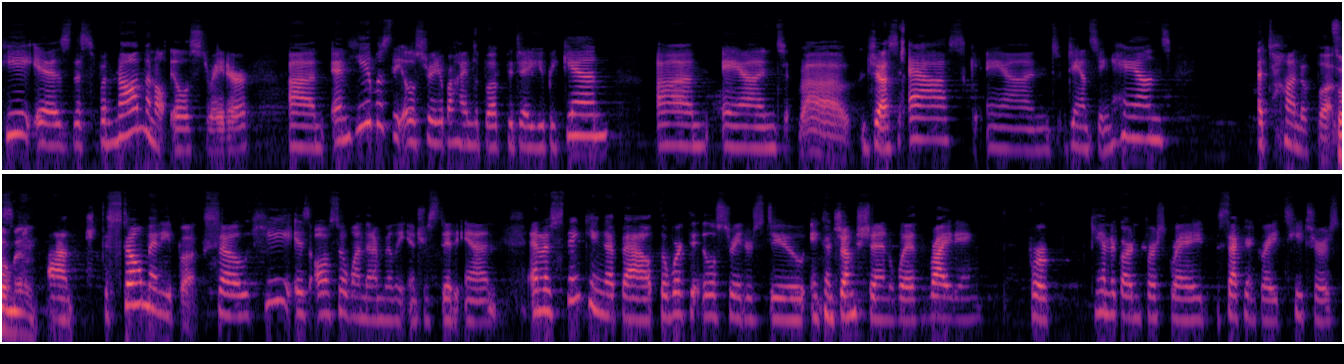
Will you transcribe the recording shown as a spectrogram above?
He is this phenomenal illustrator. Um, and he was the illustrator behind the book The Day You Begin um, and uh, Just Ask and Dancing Hands a ton of books. So many. Um, so many books. So he is also one that I'm really interested in. And I was thinking about the work that illustrators do in conjunction with writing for kindergarten, first grade, second grade teachers.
